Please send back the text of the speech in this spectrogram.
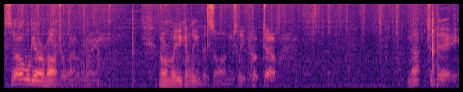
So we'll get our module out of the way. Normally you can leave this on, just leave it hooked up. Not today.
